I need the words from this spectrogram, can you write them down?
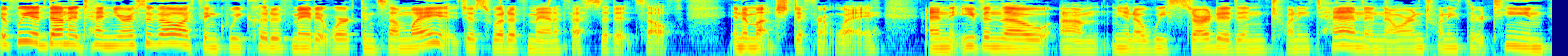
if we had done it 10 years ago, I think we could have made it work in some way. It just would have manifested itself in a much different way. And even though, um, you know, we started in 2010 and now we're in 2013,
